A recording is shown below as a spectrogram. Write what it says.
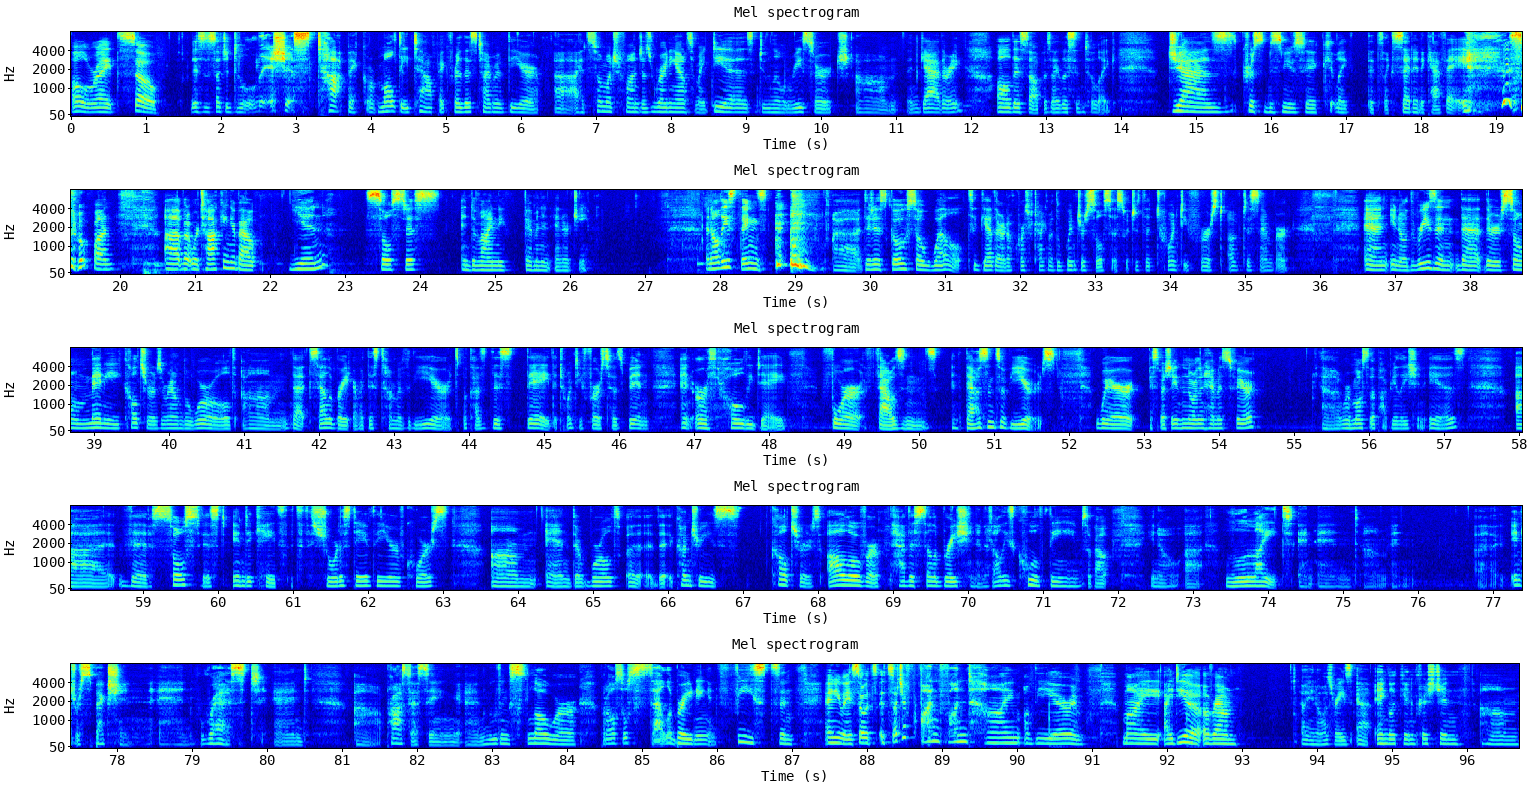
All right, so this is such a delicious topic or multi topic for this time of the year. Uh, I had so much fun just writing out some ideas, doing a little research, um, and gathering all this up as I listened to like jazz Christmas music, like that's like set in a cafe. so fun. Uh, but we're talking about yin, solstice, and divinely feminine energy. And all these things uh, they just go so well together. And of course, we're talking about the winter solstice, which is the 21st of December. And you know the reason that there's so many cultures around the world um, that celebrate at this time of the year, it's because this day, the 21st, has been an Earth holy day for thousands and thousands of years, where especially in the northern hemisphere, uh, where most of the population is, uh, the solstice indicates it's the shortest day of the year, of course, um, and the world's, uh, the countries, cultures all over have this celebration, and there's all these cool themes about, you know, uh, light and and um, and uh, introspection and rest and uh, processing and moving slower, but also celebrating and feasts and anyway. So it's it's such a fun fun time of the year, and my idea around, uh, you know, I was raised uh, Anglican Christian, um,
